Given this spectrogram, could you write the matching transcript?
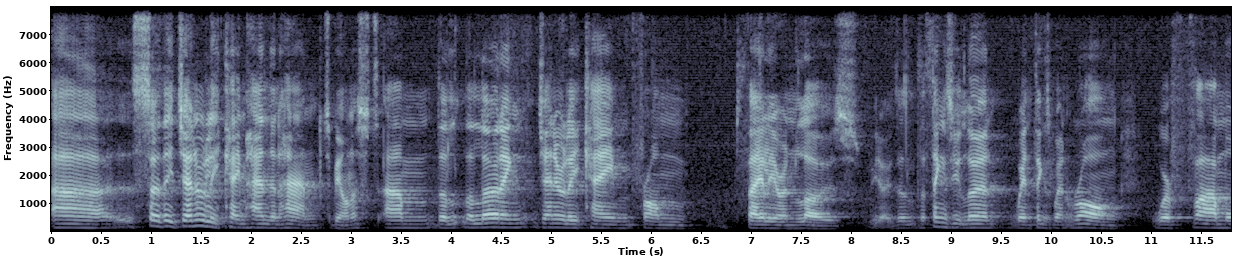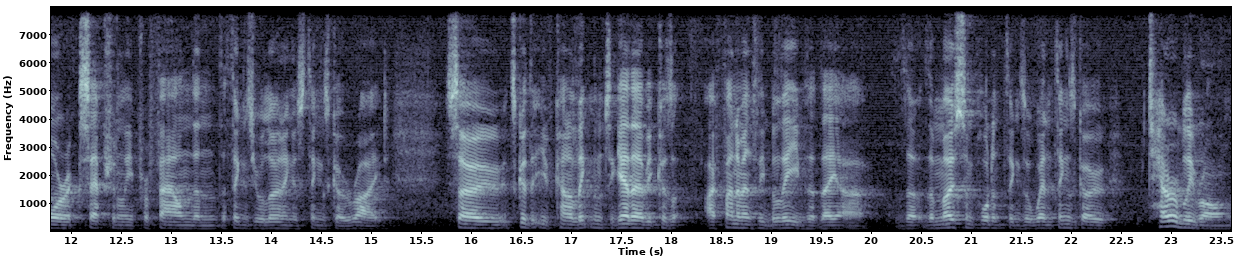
Uh, so they generally came hand in hand, to be honest. Um, the, the learning generally came from failure and lows. You know, the, the things you learned when things went wrong were far more exceptionally profound than the things you were learning as things go right. So it's good that you've kind of linked them together because I fundamentally believe that they are the, the most important things are when things go terribly wrong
